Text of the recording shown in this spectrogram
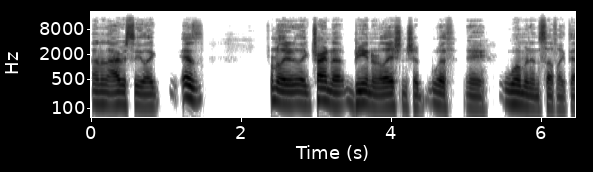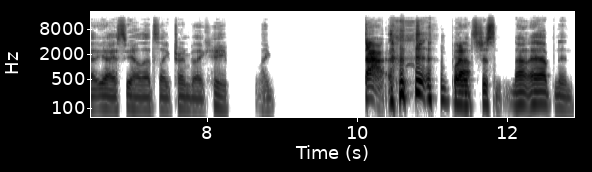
And then, obviously, like, as familiar, like, trying to be in a relationship with a woman and stuff like that, yeah, I see how that's, like, trying to be like, "Hey," like but Yeah. it's just not happening.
